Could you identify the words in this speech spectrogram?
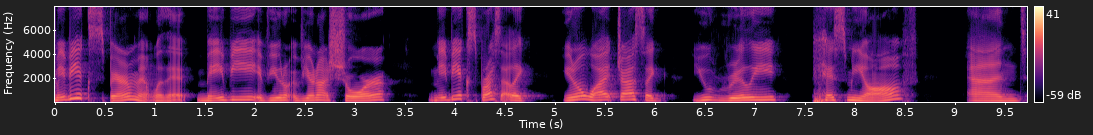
maybe experiment with it. Maybe if you don't if you're not sure maybe express that like you know what jess? Like you really piss me off and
